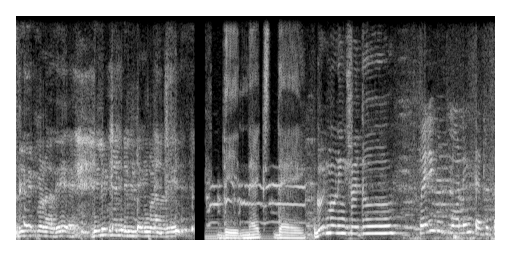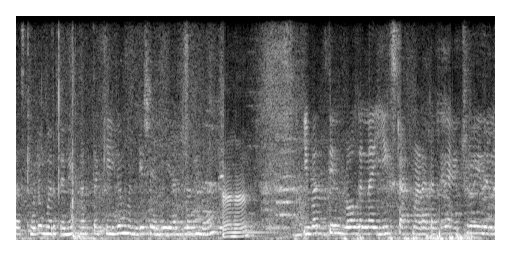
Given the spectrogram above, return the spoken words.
ಡಿಲೀಟ್ ಮಾಡೋದಿ ಡಿಲೀಟ್ ಏನ್ ಡಿಲೀಟ್ ಹೆಂಗ್ ಮಾಡೋದಿ The next day. Good morning Shwetu very good morning thirty first ಹೊರಗೆ ಬರ್ತೇನೆ ಹತ್ತಕ್ಕೆ ಈಗ ಮಂಗೇಶ್ ಎಲ್ಲಿ ಎದ್ಲಂದ ಹಾ ಹಾ ಇವತ್ತಿನ ಬ್ಲಾಗ್ ಅನ್ನ ಈಗ ಸ್ಟಾರ್ಟ್ ಮಾಡಕತ್ತೇನೆ. ಆ್ಯಕ್ಚುಲಿ ಇದನ್ನ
